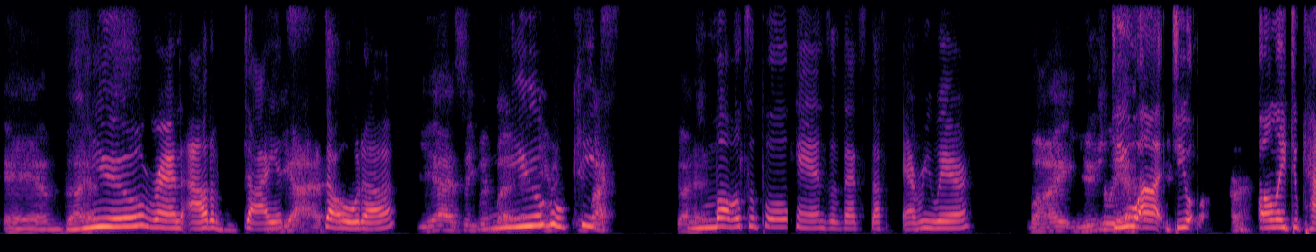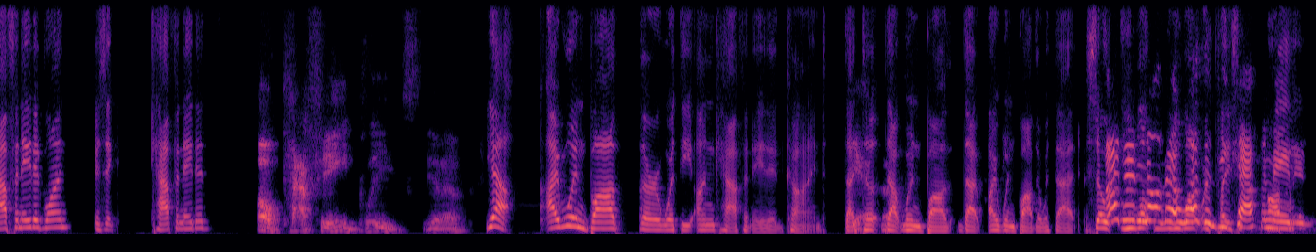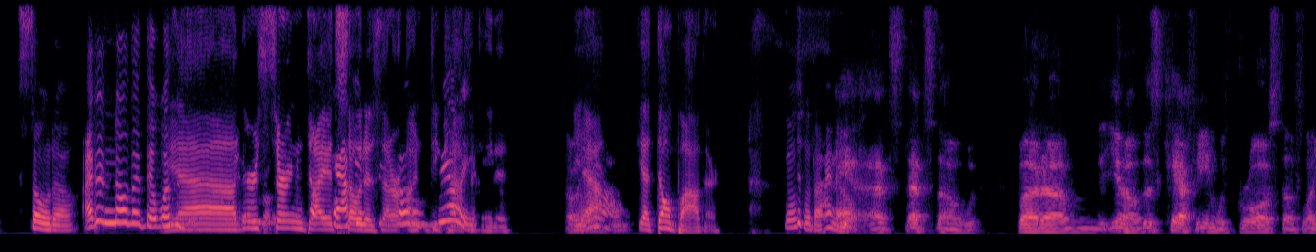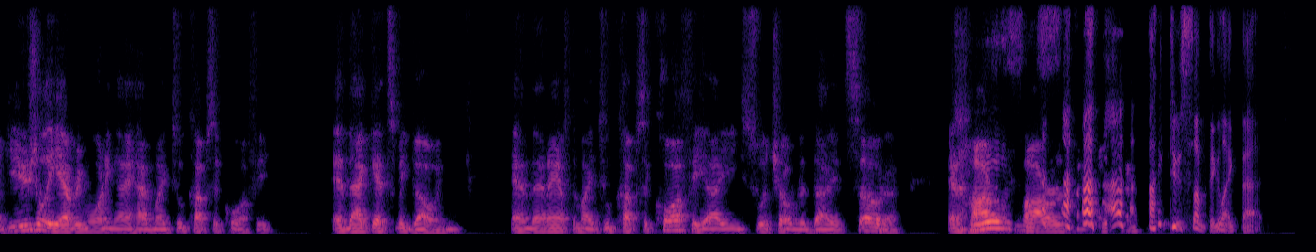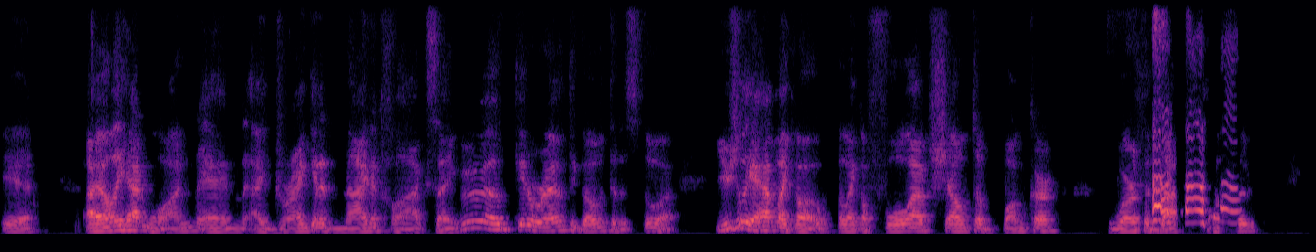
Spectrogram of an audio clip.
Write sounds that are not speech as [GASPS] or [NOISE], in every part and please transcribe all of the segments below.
And you ran out of diet yes. soda. Yes, even my, you even, who keeps multiple cans of that stuff everywhere. My usually do you uh do you only do caffeinated one? Is it caffeinated? Oh, caffeine, please. You know. Yeah, I wouldn't bother with the uncaffeinated kind. That yeah, that, that wouldn't bother. That I wouldn't bother with that. So I didn't know there was a decaffeinated soda. I didn't know that there was. Yeah, there's certain diet sodas that are un- decaffeinated. Really? Oh, yeah, wow. yeah. Don't bother. That's what I know. yeah, that's that's no. But um, you know, this caffeine withdrawal stuff. Like usually every morning, I have my two cups of coffee, and that gets me going. And then after my two cups of coffee, I switch over to diet soda. And horror, [LAUGHS] I do something like that. Yeah. I only had one and I drank it at nine o'clock, saying, oh, get around to going to the store. Usually I have like a like a fallout shelter bunker worth [LAUGHS] of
